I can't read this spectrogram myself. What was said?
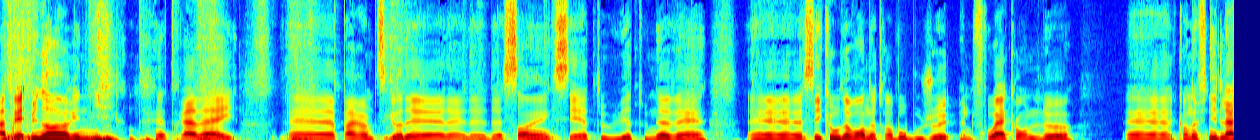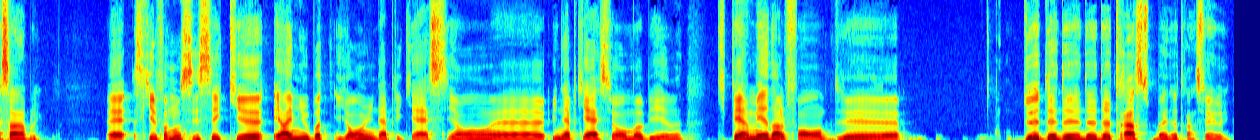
après une heure et demie de travail euh, par un petit gars de, 5, 7 ou 8 ou 9 ans, euh, c'est cool de voir notre robot bouger une fois qu'on l'a, euh, qu'on a fini de l'assembler. ce qui est le fun aussi, c'est que AI ils ont une application, une application mobile qui permet, dans le fond, de, de, de, ben, de transférer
